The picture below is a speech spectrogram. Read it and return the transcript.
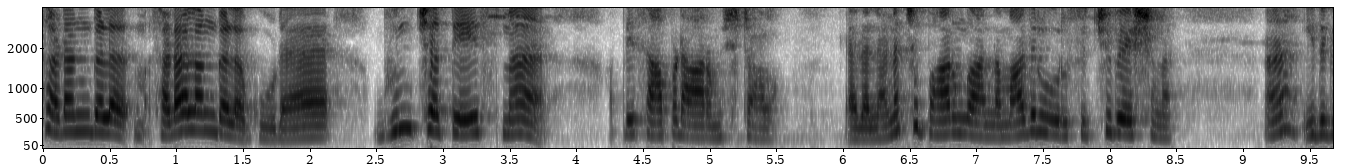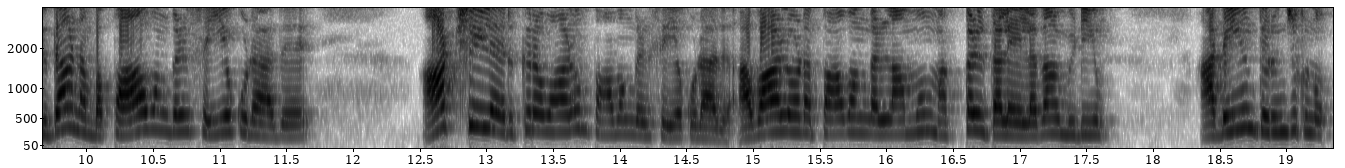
சடங்களை சடலங்களை கூட புஞ்ச ஸ்ம அப்படி சாப்பிட ஆரம்பிச்சிட்டாலும் அதை நினச்சி பாருங்க அந்த மாதிரி ஒரு சுச்சுவேஷனை இதுக்கு தான் நம்ம பாவங்கள் செய்யக்கூடாது. ஆட்சியில் இருக்கிறவாளும் பாவங்கள் செய்யக்கூடாது அவளோட பாவங்கள்லாமும் மக்கள் தலையில் தான் விடியும் அதையும் தெரிஞ்சுக்கணும்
